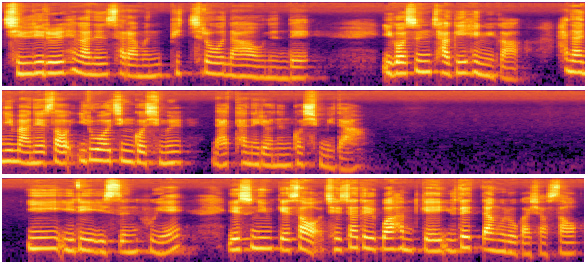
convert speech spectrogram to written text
진리를 행하는 사람은 빛으로 나아오는데 이것은 자기 행위가 하나님 안에서 이루어진 것임을 나타내려는 것입니다. 이 일이 있은 후에 예수님께서 제자들과 함께 유대 땅으로 가셔서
